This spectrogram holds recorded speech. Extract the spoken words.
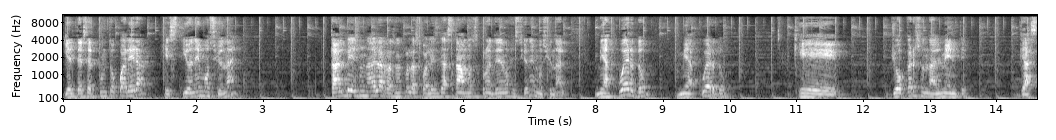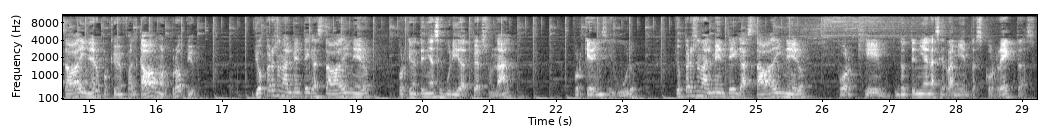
Y el tercer punto, ¿cuál era? Gestión emocional. Tal vez una de las razones por las cuales gastamos es porque no tenemos gestión emocional. Me acuerdo, me acuerdo que yo personalmente gastaba dinero porque me faltaba amor propio. Yo personalmente gastaba dinero porque no tenía seguridad personal, porque era inseguro. Yo personalmente gastaba dinero porque no tenía las herramientas correctas,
